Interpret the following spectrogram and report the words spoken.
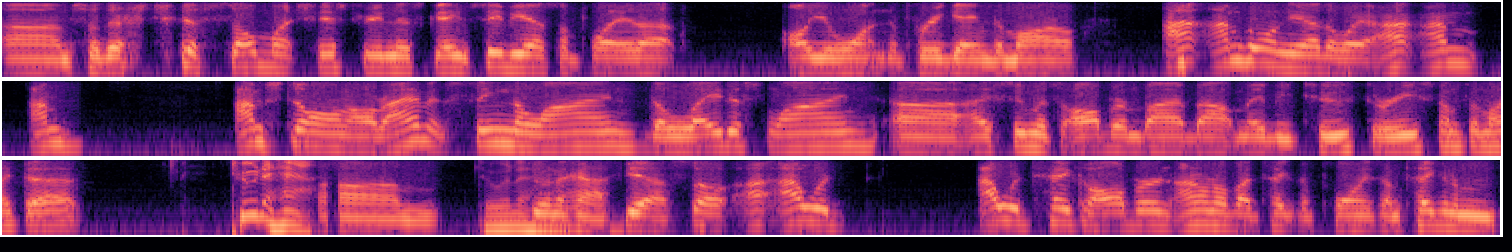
Um, so there's just so much history in this game. CBS will play it up all you want in the pregame tomorrow. I, I'm going the other way. I, I'm I'm I'm still on Auburn. I haven't seen the line, the latest line. Uh, I assume it's Auburn by about maybe two, three, something like that. Two and a half. Um, Two and a two and a half. half. Yeah. So I, I would I would take Auburn. I don't know if I'd take the points. I'm taking them.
